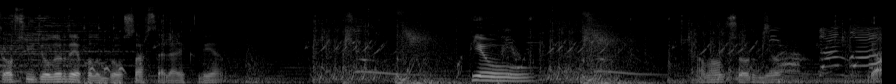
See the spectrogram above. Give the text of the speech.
Shorts videoları da yapalım Stars'la alakalı ya. Piu. Tamam sorun yok. Ya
